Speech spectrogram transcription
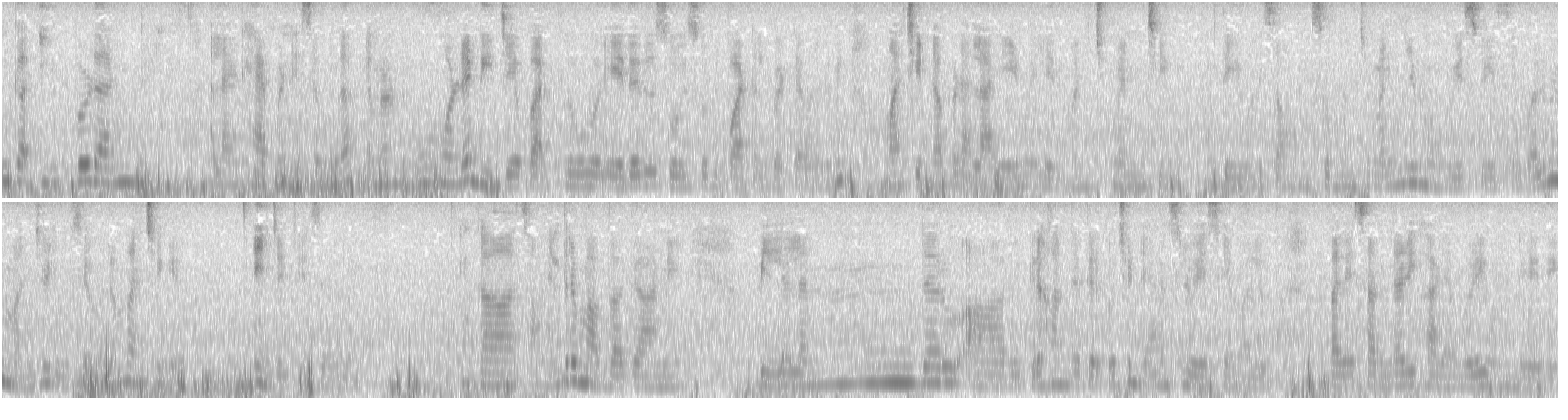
ఇంకా ఇప్పుడంటే అలాంటి హ్యాపీనెస్ ఏముందా? ఏమన్నా అంటే డీజే పాటలు ఏదేదో సోది సోది పాటలు పెట్టేవాళ్ళు కానీ మా చిన్నప్పుడు అలా ఏమీ లేదు. మంచి మంచి దేవుడి సాంగ్స్ మంచి మంచి మూవీస్ వేసేవాళ్ళు మేము మంచిగా చూసేవాళ్ళం మంచిగా ఎంజాయ్ చేసేవాళ్ళం. ఇంకా సాయంత్రం అవ్వగానే పిల్లలందరూ ఆ విగ్రహం దగ్గరకు వచ్చి డ్యాన్సులు వేసేవాళ్ళు. భలే సందడి హడావుడి ఉండేది.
